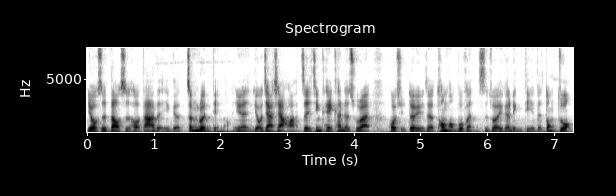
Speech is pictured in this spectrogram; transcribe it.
又是到时候大家的一个争论点哦。因为油价下滑，这已经可以看得出来，或许对于这个通膨部分是做一个领跌的动作。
